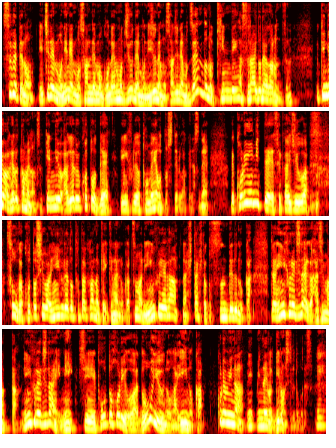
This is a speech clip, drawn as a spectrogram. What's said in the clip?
すべての1年も2年も3年も5年も10年も20年も30年も全部の金利がスライドで上がるんですね。金利を上げるためなんですよ。金利を上げることで、インフレを止めようとしてるわけですね。で、これを見て世界中は、そうか、今年はインフレと戦わなきゃいけないのか、つまりインフレがひたひたと進んでるのか、じゃあインフレ時代が始まった。インフレ時代に、ポートフォリオはどういうのがいいのか。これをみんな、みんな今議論してるところです。え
